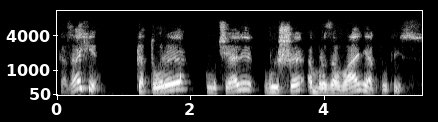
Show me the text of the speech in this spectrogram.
казахи, которые получали высшее образование, а кто-то из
